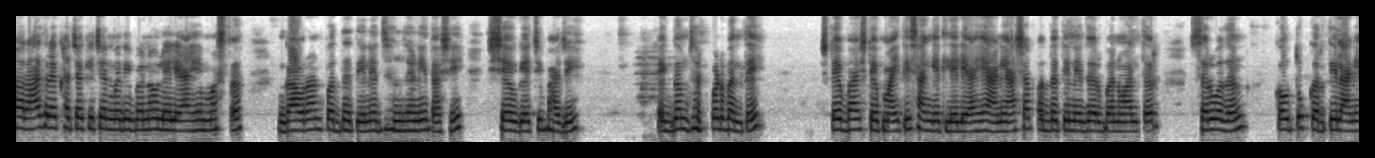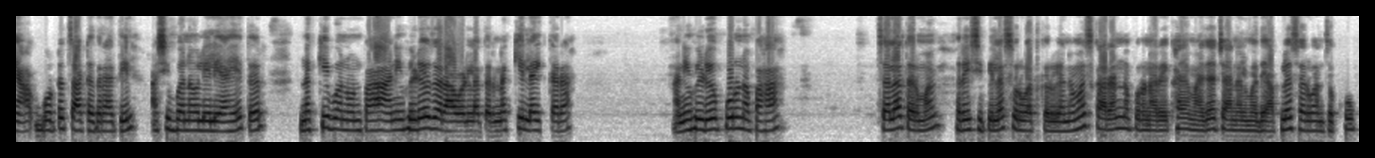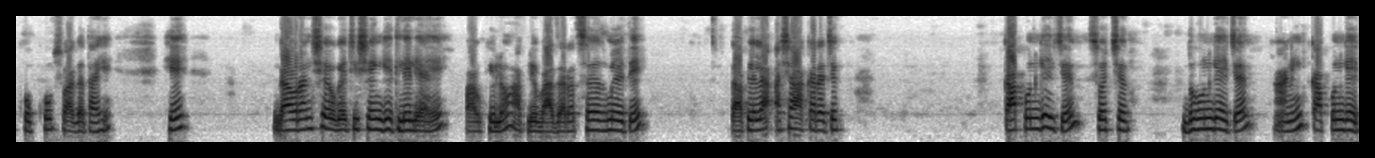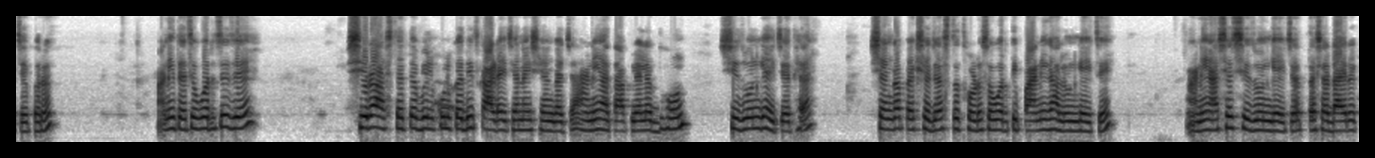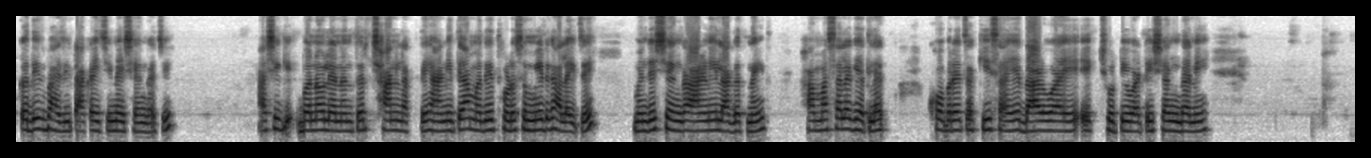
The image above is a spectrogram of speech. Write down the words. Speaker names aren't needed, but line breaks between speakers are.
हा आज रेखाच्या किचनमध्ये बनवलेले आहे मस्त गावरान पद्धतीने झणझणीत अशी शेवग्याची भाजी. एकदम झटपट बनते. स्टेप बाय स्टेप माहिती सांगितलेली आहे आणि अशा पद्धतीने जर बनवाल तर सर्वजण कौतुक करतील आणि आ- बोट चाटत राहतील अशी बनवलेली आहे. तर नक्की बनवून पहा आणि व्हिडिओ जर आवडला तर नक्की लाईक करा आणि व्हिडिओ पूर्ण पहा. चला तर मग रेसिपीला सुरुवात करूया. नमस्कार अन्नपूर्णा रेखा या माझ्या चॅनलमध्ये आपलं सर्वांचं खूप खूप खूप स्वागत आहे. हे गावरान शेवग्याची शेंग घेतलेली आहे. पाव किलो. आपली बाजारात सहज मिळते. तर आपल्याला अशा आकाराचे कापून घ्यायचे स्वच्छ धुवून घ्यायचे आणि कापून घ्यायचे परत. आणि त्याचे वरचे जे शिरा असतात त्या बिलकुल कधीच काढायच्या नाही शेंगाच्या. आणि आता आपल्याला धुवून शिजवून घ्यायच्या ह्या. शेंगापेक्षा जास्त थोडंसं वरती पाणी घालून घ्यायचे. आणि अशाच शिजवून घ्यायच्या. तशा डायरेक्ट कधीच भाजी टाकायची नाही शेंगाची. अशी बनवल्यानंतर छान लागते. आणि त्यामध्ये थोडंसं मीठ घालायचे. म्हणजे शेंगा आळणी लागत नाहीत. हा मसाला घेतला खोबऱ्याचा किस आहे डाळ आहे एक छोटी वाटी शेंगदाणे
